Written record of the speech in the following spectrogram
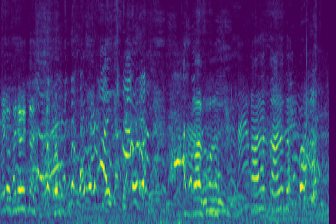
외로 다녀야겠다. 진짜. 아, 도망가. 알았어, 알았어.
